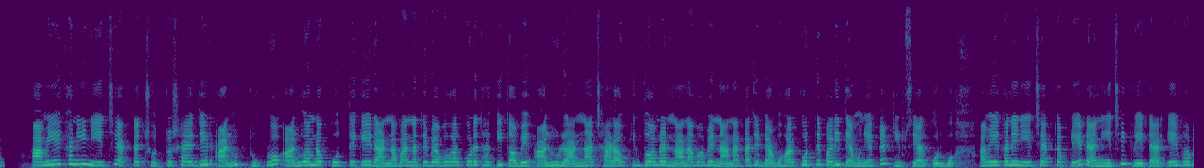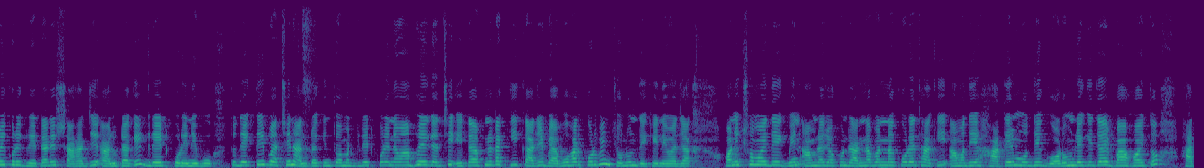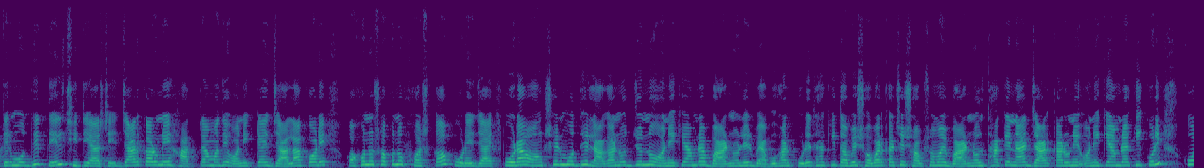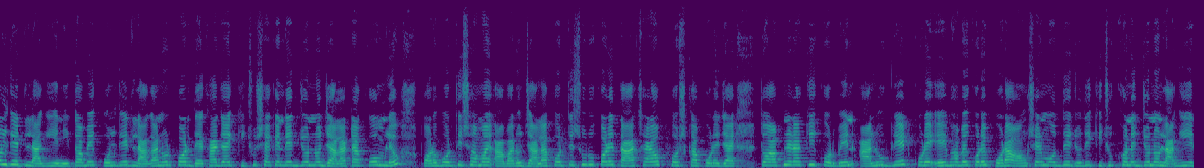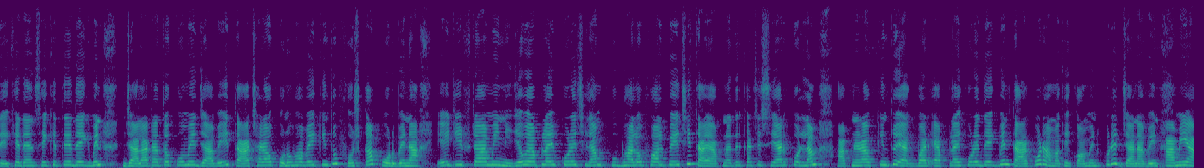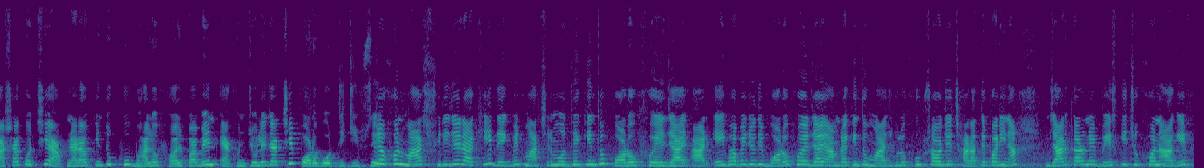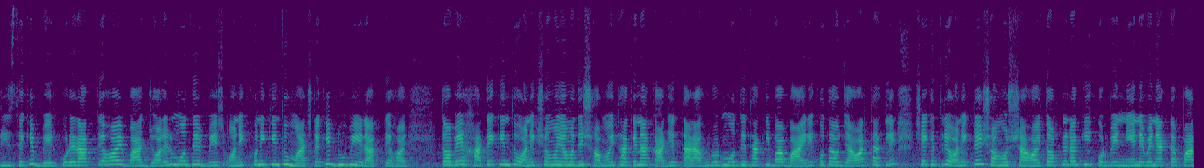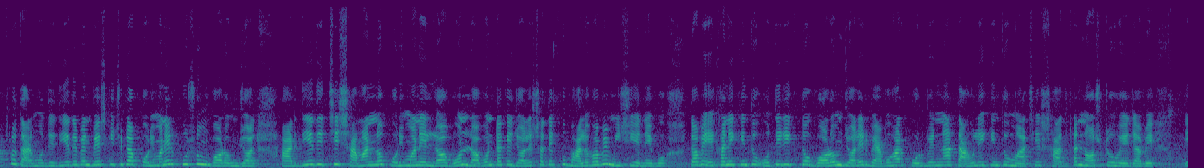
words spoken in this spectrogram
আমি এখানে নিয়েছি একটা ছোট্ট সাইজের আলুর টুকরো। আলু আমরা প্রত্যেকেই রান্না বান্নাতে ব্যবহার করে থাকি, তবে আলু রান্না ছাড়াও কিন্তু আমরা নানাভাবে নানা কাজে ব্যবহার করতে পারি, তেমনই একটা টিপ শেয়ার করব। আমি এখানে নিয়েছি একটা প্লেট আর নিয়েছি গ্রেটার। এইভাবে করে গ্রেটারের সাহায্যে আলুটাকে গ্রেট করে নেব। তো দেখতেই পাচ্ছেন, আলুটা কিন্তু আমার গ্রেট করে নেওয়া হয়ে গেছে। এটা আপনারা কি কাজে ব্যবহার করবেন চলুন দেখে নেওয়া যাক। অনেক সময় দেখবেন, আমরা যখন রান্না বান্না করে থাকি, আমাদের হাতের মধ্যে গরম লেগে যায় বা হয়তো হাতের মধ্যে তেল ছিটে আসে, যার কারণে হাতটা আমাদের অনেকটাই জ্বালা করে, কখনো কখনো ফসকাও পড়ে যায়। পোড়া অংশের মধ্যে লাগানোর জন্য অনেকে আমরা বার্নলের ব্যবহার করে থাকি, তবে সবার কাছে সবসময় বার্নল থাকে না, যার কারণে অনেকে আমরা কি করি, কোলগেট লাগিয়ে নিই। তবে কোলগেট লাগানোর পর দেখা যায় কিছু সেকেন্ডের জন্য জ্বালাটা কমলেও পরবর্তী সময় আবারও জ্বালা করতে শুরু করে, তাছাড়াও ফোসকা পড়ে যায়। তো আপনারা কি করবেন, আলু গ্রেট করে এইভাবে করে পোড়া অংশের মধ্যে যদি কিছুক্ষণের জন্য লাগিয়ে রেখে দেন সেক্ষেত্রে দেখবেন জ্বালাটা তো কমে যাবেই, তাছাড়াও কোনোভাবেই কিন্তু ফোসকা পড়বে না। এই টিপসটা আমি নিজেও অ্যাপ্লাই করেছিলাম, খুব ভালো ফল পেয়েছি, তাই আপনাদের কাছে শেয়ার করলাম। আপনারাও কিন্তু একবার অ্যাপ্লাই করে দেখবেন, তারপর আমাকে কমেন্ট করে জানাবেন। আমি আশা করছি আপনারাও কিন্তু খুব ভালো ফল পাবেন। এখন চলে যাচ্ছি পরবর্তী টিপসে যখন মাছ ফ্রিজে রাখি, দেখবেন মাছের মধ্যে কিন্তু বরফ হয়ে যায়। আর এইভাবে যদি বরফ হয়ে যায়, আমরা কিন্তু মাছগুলো খুব সহজে ছাড়াতে পারি না। যার কারণে বেশ কিছুক্ষণ আগে ফ্রিজ থেকে বের করে রাখতে হয় বা জলের মধ্যে বেশ অনেকক্ষণই কিন্তু মাছটাকে ডুবিয়ে রাখতে হয়। তবে হাতে কিন্তু অনেক সময় আমাদের সময় থাকে না, কাজের তাড়াহুড়োর মধ্যে থাকি বা বাইরে কোথাও যাওয়ার থাকলে সেক্ষেত্রে অনেকটাই সমস্যা হয়। তো আপনারা কি করবেন? নিয়ে নেবেন একটা পাত্র, তার মধ্যে দিয়ে দেবেন বেশ কিছুটা পরিমাণের কুসুম গরম জল আর দিয়ে দিচ্ছি সামান্য পরিমাণের লবণ। লবণটাকে জলের সাথে খুব ভালোভাবে মিশিয়ে নেব। তবে এখানে কিন্তু অতিরিক্ত গরম জলের ব্যবহার করবেন না তাহলে কিন্তু মাছের স্বাদটা নষ্ট হয়ে যাবে।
